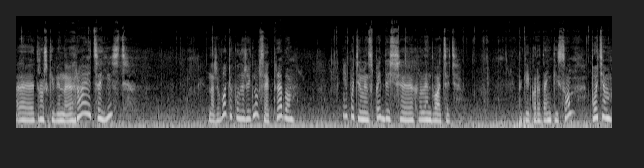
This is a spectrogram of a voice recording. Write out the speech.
е, трошки він грається, їсть. На животику лежить, ну все як треба. І потім він спить десь е, хвилин 20. Такий коротенький сон. Потім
